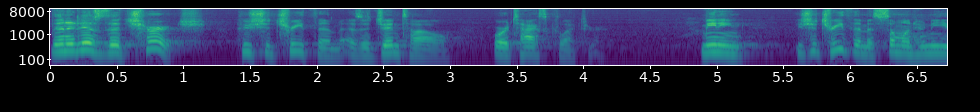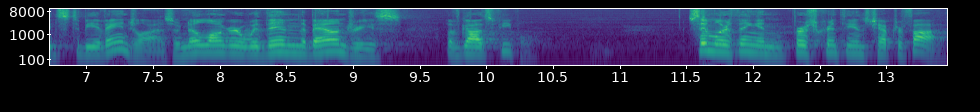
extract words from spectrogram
then it is the church who should treat them as a Gentile or a tax collector. Meaning, you should treat them as someone who needs to be evangelized or no longer within the boundaries of God's people. Similar thing in 1 Corinthians chapter 5.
